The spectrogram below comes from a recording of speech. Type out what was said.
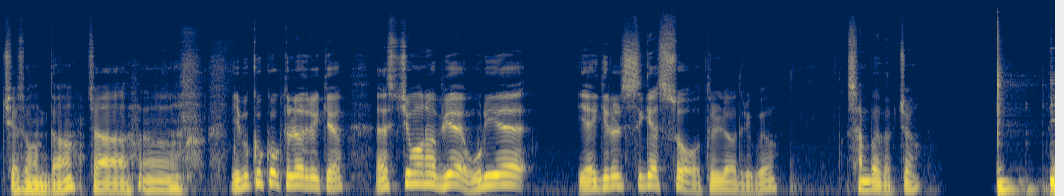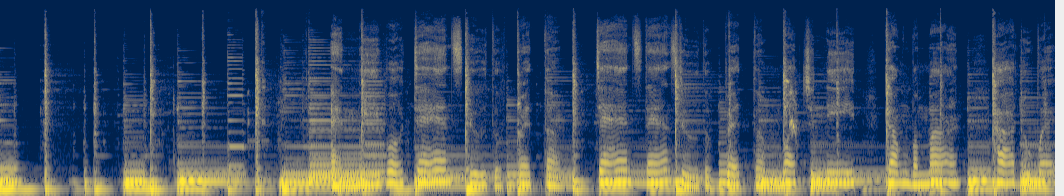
죄송합니다. 자, 어, 2부 끝곡 들려드릴게요. SG 워너비의 우리의 얘기를 쓰겠소 들려드리고요. 3부에 뵙죠. And we will dance to the rhythm. Dance, dance to the rhythm. What you need, 평범한 하루의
